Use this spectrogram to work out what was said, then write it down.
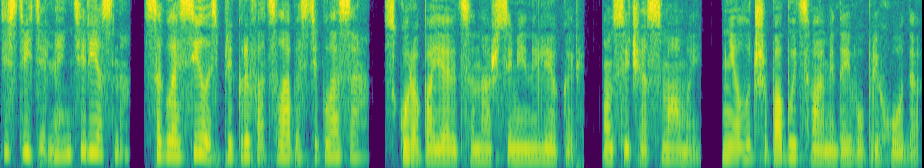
действительно интересно», — согласилась, прикрыв от слабости глаза. «Скоро появится наш семейный лекарь. Он сейчас с мамой. Мне лучше побыть с вами до его прихода».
